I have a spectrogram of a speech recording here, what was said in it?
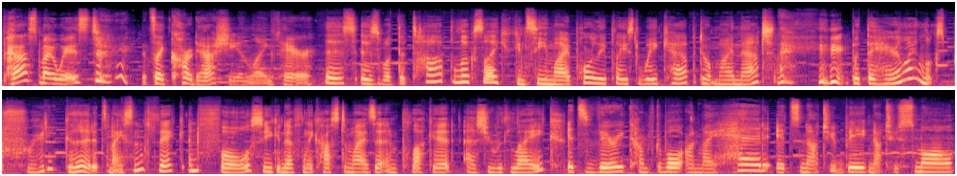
past my waist. it's like Kardashian length hair. This is what the top looks like. You can see my poorly placed wig cap, don't mind that. but the hairline looks pretty good. It's nice and thick and full, so you can definitely customize it and pluck it as you would like. It's very comfortable on my head. It's not too big, not too small.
